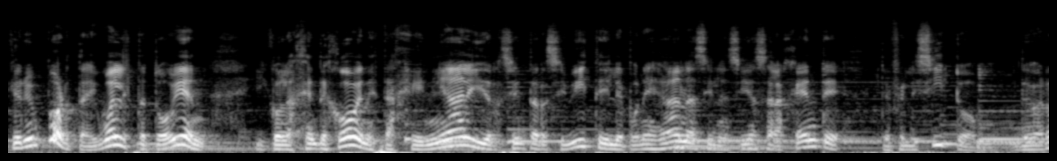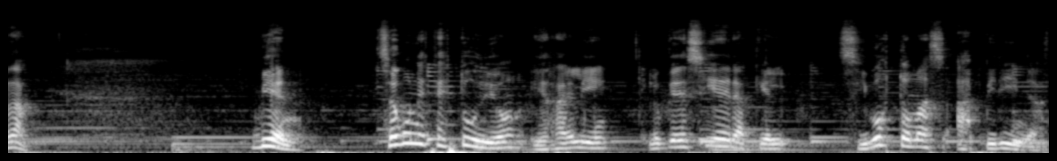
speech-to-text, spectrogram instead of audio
que no importa, igual está todo bien. Y con la gente joven está genial y recién te recibiste y le pones ganas y le enseñas a la gente, te felicito, de verdad. Bien, según este estudio israelí, lo que decía era que si vos tomas aspirinas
